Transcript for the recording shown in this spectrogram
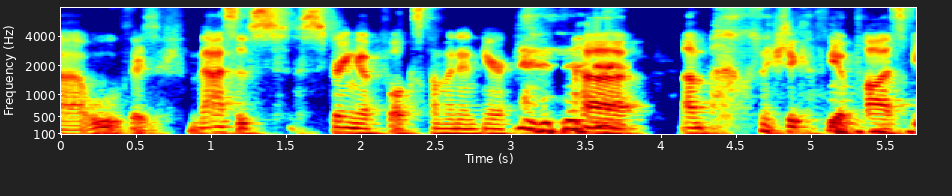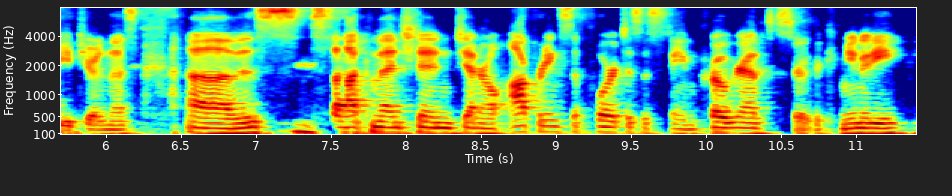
uh, ooh, there's a massive string of folks coming in here. Uh, um, there should be a pause feature in this. Um, Sock mentioned general operating support to sustain programs to serve the community.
